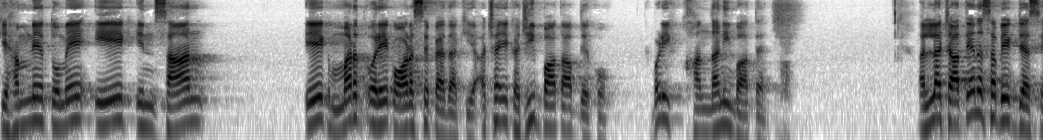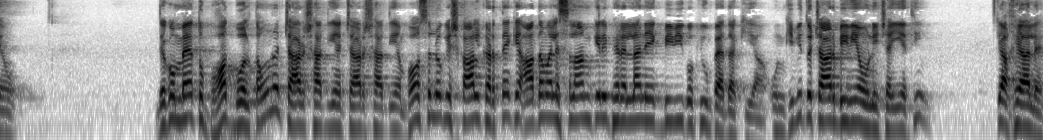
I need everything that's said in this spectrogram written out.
کہ ہم نے تمہیں ایک انسان ایک مرد اور ایک عورت سے پیدا کیا اچھا ایک عجیب بات آپ دیکھو بڑی خاندانی بات ہے اللہ چاہتے ہیں نا سب ایک جیسے ہوں دیکھو میں تو بہت بولتا ہوں نا چار شادیاں چار شادیاں بہت سے لوگ اشکال کرتے ہیں کہ آدم علیہ السلام کے لیے پھر اللہ نے ایک بیوی کو کیوں پیدا کیا ان کی بھی تو چار بیویاں ہونی چاہیے تھیں کیا خیال ہے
